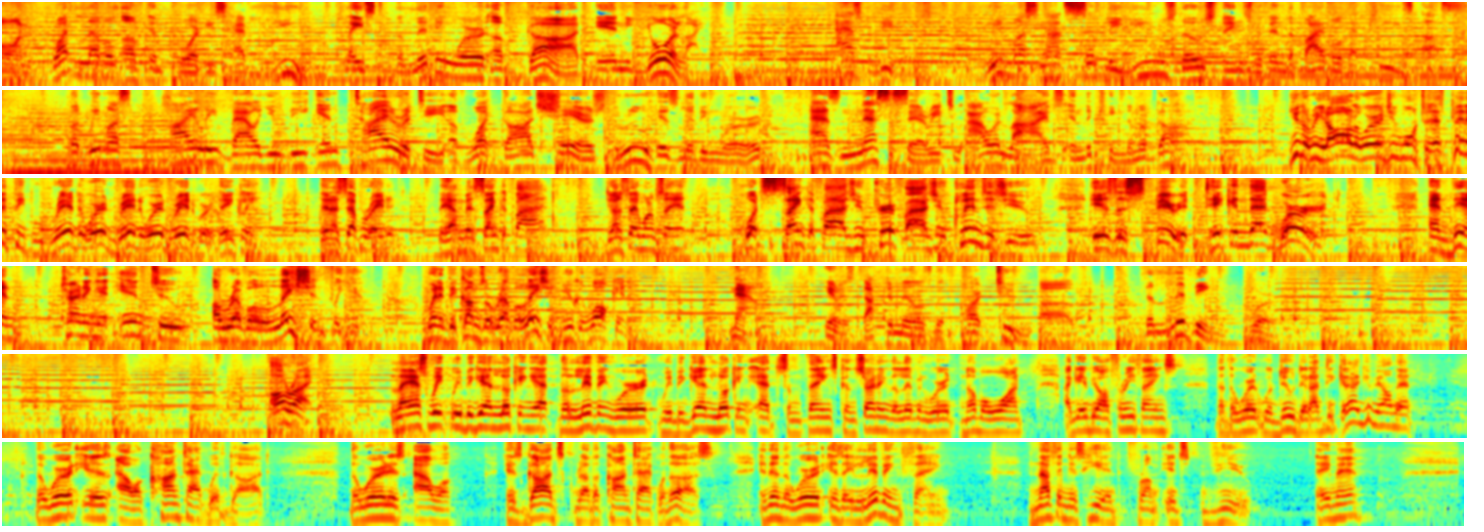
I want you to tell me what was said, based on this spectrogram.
On what level of importance have you placed the living word of God in your life? As believers, we must not simply use those things within the Bible that please us, but we must highly value the entirety of what God shares through His living Word as necessary to our lives in the kingdom of God. You can read all the words you want to. There's plenty of people who read the word and read the word and read the word. They ain't clean. They're not separated. They haven't been sanctified. Do you understand what I'm saying? What sanctifies you, purifies you, cleanses you is the Spirit taking that word and then turning it into a revelation for you. When it becomes a revelation, you can walk in it. Now, here is Dr. Mills with part two of The Living Word. All right. Last week we began looking at the living word. We began looking at some things concerning the living word. Number one, I gave you all three things that the word will do. Did I did I give you all that? The word is our contact with God. The word is our is God's rather contact with us. And then the word is a living thing. Nothing is hid from its view. Amen.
